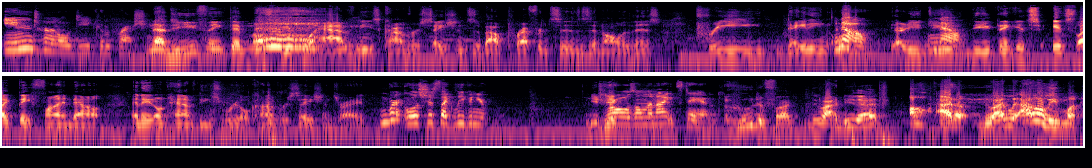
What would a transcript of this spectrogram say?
internal decompression. Now, do you think that most people have these conversations about preferences and all of this pre-dating? No. Or do you do, No. you do you think it's it's like they find out and they don't have these real conversations, right? Right. Well, it's just like leaving your You drawers on the nightstand. Who the fuck do I do that? Oh, I don't. Do I? I don't leave my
